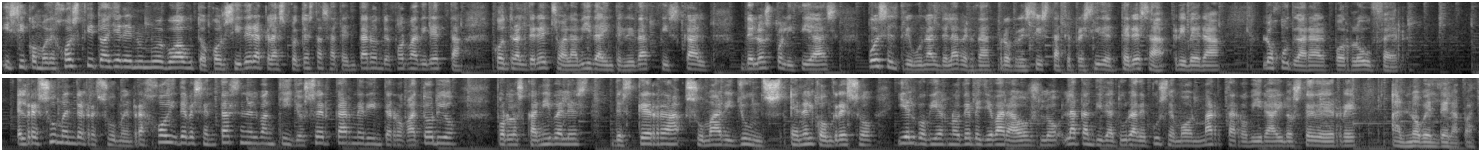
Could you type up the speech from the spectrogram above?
Y si, como dejó escrito ayer en un nuevo auto, considera que las protestas atentaron de forma directa contra el derecho a la vida e integridad fiscal de los policías, pues el Tribunal de la Verdad Progresista que preside Teresa Rivera lo juzgará por lawfare. El resumen del resumen. Rajoy debe sentarse en el banquillo, ser carne de interrogatorio por los caníbales de Esquerra, Sumar y Junts en el Congreso y el gobierno debe llevar a Oslo la candidatura de Puigdemont, Marta Rovira y los CDR al Nobel de la Paz.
